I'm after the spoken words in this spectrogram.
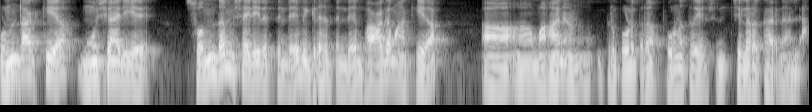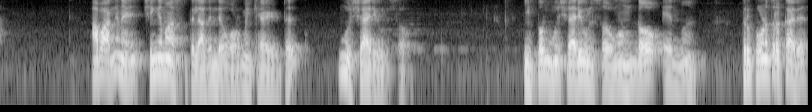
ഉണ്ടാക്കിയ മൂശാരിയെ സ്വന്തം ശരീരത്തിന്റെ വിഗ്രഹത്തിന്റെ ഭാഗമാക്കിയ മഹാനാണ് തൃപ്പൂണിത്ര പൂർണത്രയേശൻ ചില്ലറക്കാരനല്ല. അപ്പോൾ അങ്ങനെ ചിങ്ങമാസത്തിൽ അതിന്റെ ഓർമ്മയ്ക്കായിട്ട് മൂശാരി ഉത്സവം. ഇപ്പം മൂശാരി ഉത്സവമുണ്ടോ എന്ന് തൃപ്പൂണിത്തുറക്കാർ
